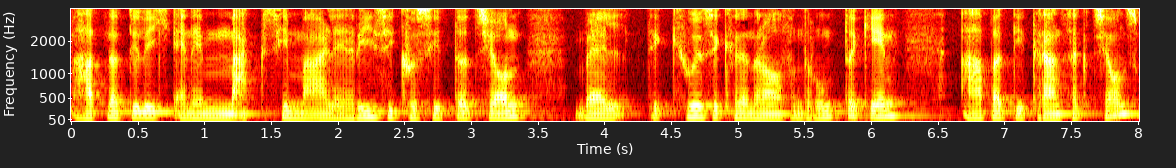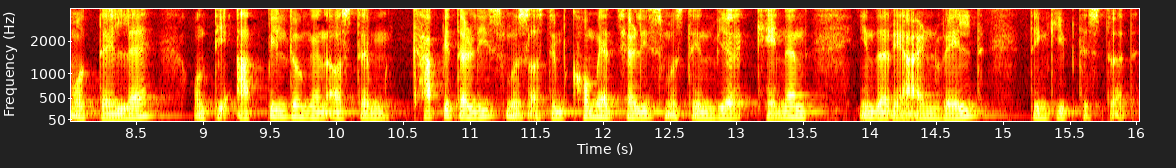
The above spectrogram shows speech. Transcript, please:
hat natürlich eine maximale Risikosituation, weil die Kurse können rauf und runter gehen, aber die Transaktionsmodelle und die Abbildungen aus dem Kapitalismus, aus dem Kommerzialismus, den wir kennen in der realen Welt, den gibt es dort.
